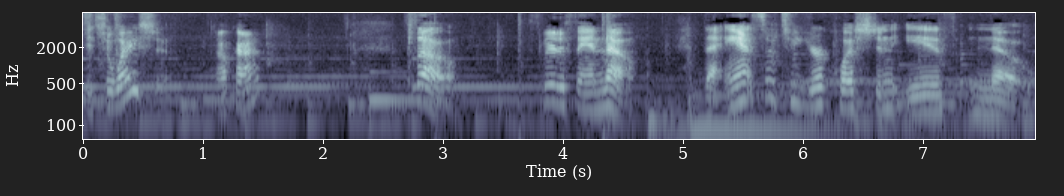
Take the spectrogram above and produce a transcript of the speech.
situation. Okay? So, Spirit is saying no. The answer to your question is no.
